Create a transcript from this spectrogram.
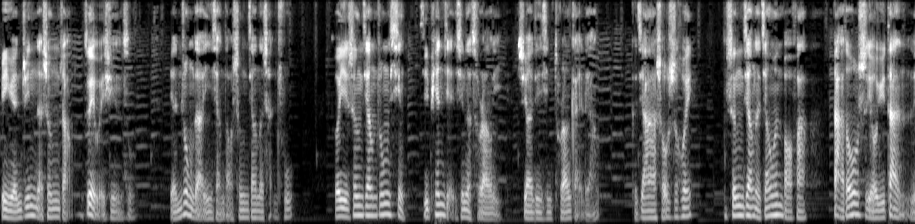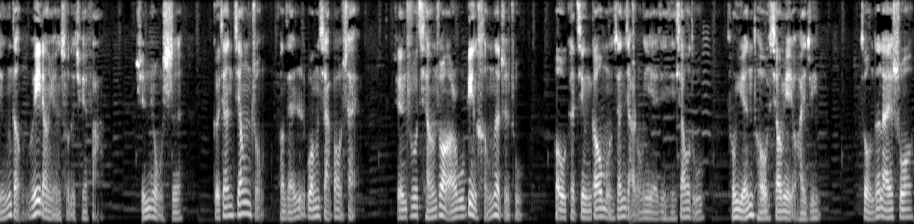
病原菌的生长最为迅速，严重的影响到生姜的产出。所以，生姜中性及偏碱性的土壤里需要进行土壤改良，可加熟石灰。生姜的姜温爆发，大都是由于氮、磷等微量元素的缺乏。选种时，可将姜种放在日光下暴晒，选出强壮而无病痕的植株，后可进高锰酸钾溶液进行消毒，从源头消灭有害菌。总的来说，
